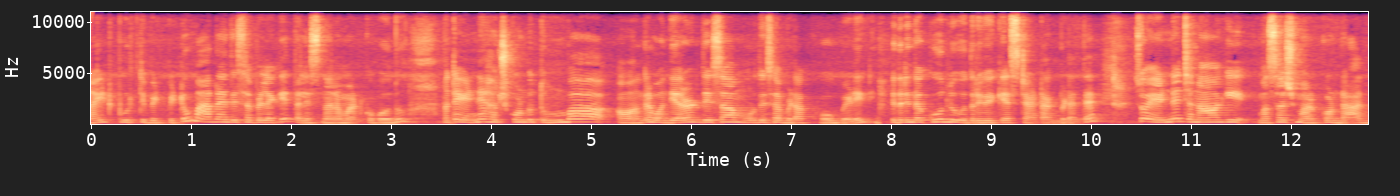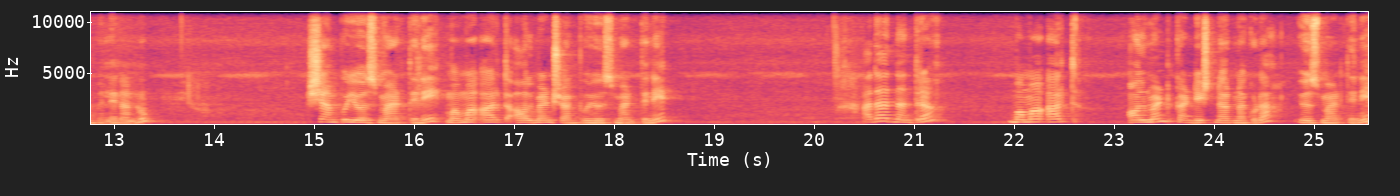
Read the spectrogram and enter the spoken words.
ನೈಟ್ ಪೂರ್ತಿ ಬಿಟ್ಬಿಟ್ಟು ಮಾರನೇ ದಿವಸ ಬೆಳಗ್ಗೆ ತಲೆ ಸ್ನಾನ ಮಾಡ್ಕೋಬೋದು ಮತ್ತು ಎಣ್ಣೆ ಹಚ್ಕೊಂಡು ತುಂಬ ಅಂದರೆ ಒಂದು ಎರಡು ದಿವಸ, ಮೂರು ದಿವಸ ಬಿಡೋಕ್ಕೆ ಹೋಗಬೇಡಿ. ಇದರಿಂದ ಕೂದಲು ಉದುರುವಿಕೆ ಸ್ಟಾರ್ಟ್ ಆಗಿಬಿಡತ್ತೆ. ಸೊ ಎಣ್ಣೆ ಚೆನ್ನಾಗಿ ಮಸಾಜ್ ಮಾಡ್ಕೊಂಡಾದಮೇಲೆ ನಾನು ಶ್ಯಾಂಪು ಯೂಸ್ ಮಾಡ್ತೀನಿ. ಮಮ ಅರ್ತ್ ಆಲ್ಮಂಡ್ ಶ್ಯಾಂಪು ಯೂಸ್ ಮಾಡ್ತೀನಿ. ಅದಾದ ನಂತರ ಮಮ ಅರ್ತ್ ಆಲ್ಮಂಡ್ ಕಂಡೀಷ್ನರ್ನ ಕೂಡ ಯೂಸ್ ಮಾಡ್ತೀನಿ.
